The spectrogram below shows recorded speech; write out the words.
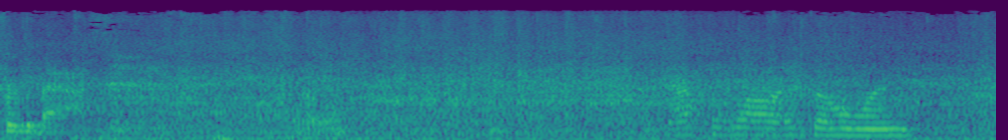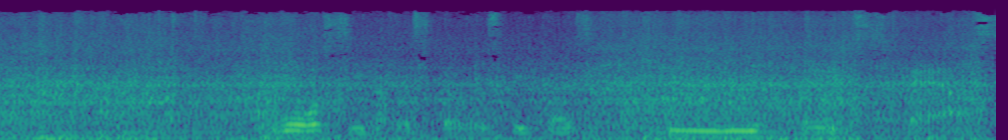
for the bath. So, got the water going. We'll see how this goes because he is fast.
